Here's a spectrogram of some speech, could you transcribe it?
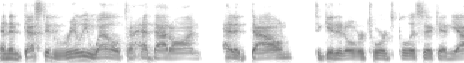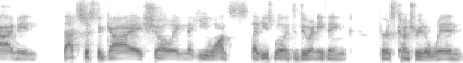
And then Dest did really well to head that on, head it down to get it over towards Pulisic, And yeah, I mean, that's just a guy showing that he wants, that he's willing to do anything for his country to win,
